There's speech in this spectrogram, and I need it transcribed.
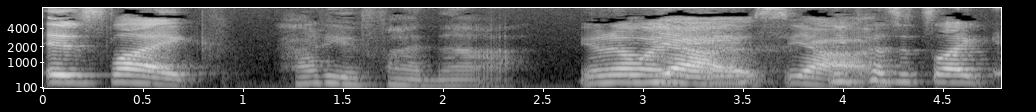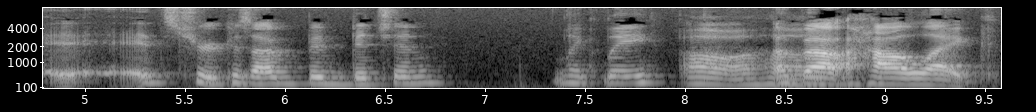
is like, how do you find that? You know what I mean? yes yeah Because it's like, it, it's true, because I've been bitching lately Lee uh-huh. about how like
